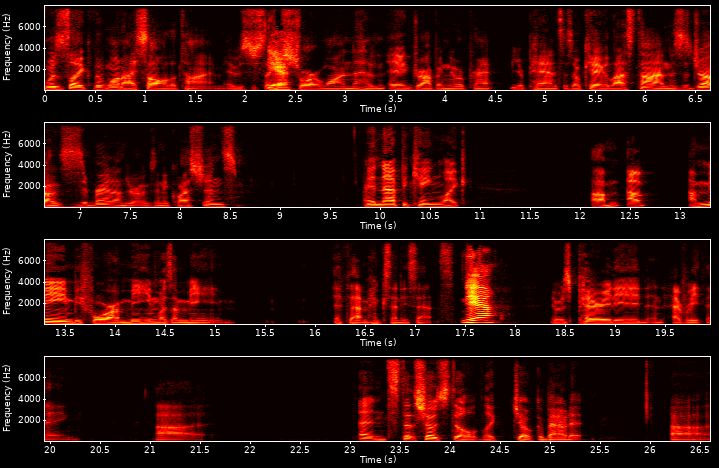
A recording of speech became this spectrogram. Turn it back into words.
was like the one I saw all the time. It was just like Yeah. a short one that had an egg dropping into your pan. Your pan. It says, "Okay, last time. This is drugs. This is your brand on drugs. Any questions?" And that became like a, a a meme before a meme was a meme. If that makes any sense. Yeah. It was parodied and everything. Uh, and st- shows still like joke about it. Uh,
